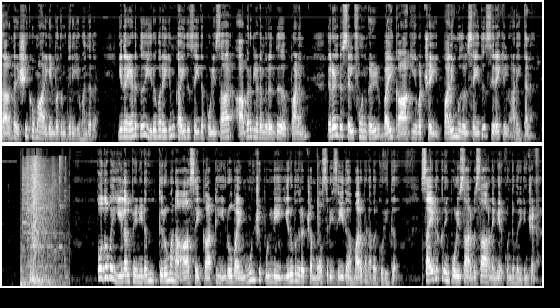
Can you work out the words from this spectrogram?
சார்ந்த ரிஷிகுமார் என்பதும் தெரிய வந்தது. இதனையடுத்து இருவரையும் கைது செய்த போலீசார் அவர்களிடமிருந்து பணம் இரண்டு செல்போன்கள் பைக் ஆகியவற்றை பறிமுதல் செய்து சிறையில் அடைத்தனர். புதுவை இளம்பெண்ணிடம் திருமண ஆசை காட்டி ரூபாய் மூன்று புள்ளி இருபது லட்சம் மோசடி செய்த மர்ம நபர் குறித்து சைபர் கிரைம் போலீசார் விசாரணை மேற்கொண்டு வருகின்றனர்.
